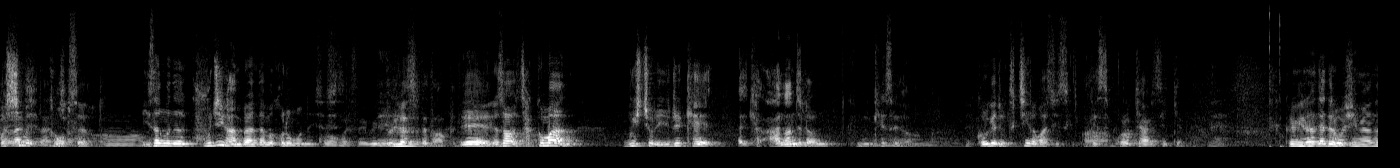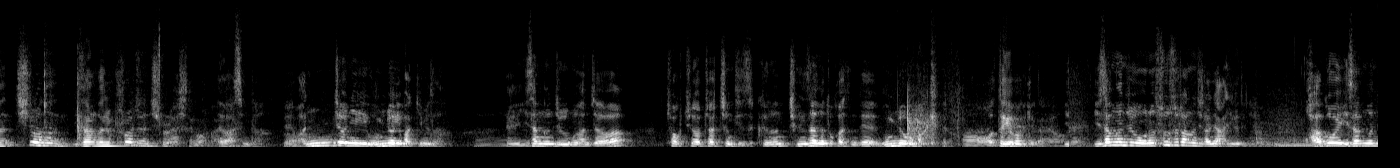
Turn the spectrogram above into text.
맞아. 그건 않죠. 없어요. 어. 이상은 굳이 감별한다면 그런 거는 있어요. 그런 거 있어요. 네. 눌렸을 때 더 아프니까. 네, 그래서 자꾸만 무의식적으로 이렇게, 이렇게 안 앉으려는 분이 계세요. 네, 그게 좀 특징이라고 할수 아, 있겠습니다. 그렇게 할 수 있겠네요. 네. 그럼 이런 데들 오시면은 치료는 이상근을 풀어주는 치료를 하시는 건가요? 네, 맞습니다. 네, 완전히 운명이 바뀝니다. 음. 네, 이상근 증후군 환자와 척추 협착증 디스크는 증상은 똑같은데 운명은 바뀌어요. 어, 어떻게 네. 바뀌나요? 이- 이상근 증후는 수술하는 질환이 아니거든요. 과거에 이상근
